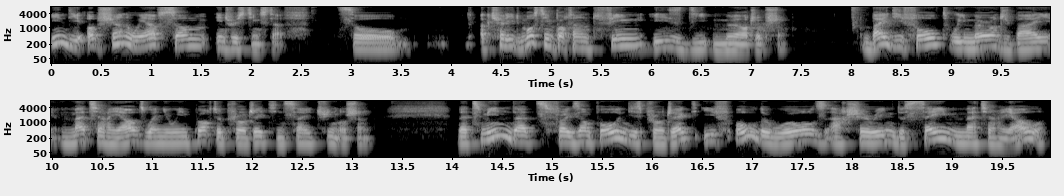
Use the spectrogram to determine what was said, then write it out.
In the option, we have some interesting stuff. So actually, the most important thing is the merge option. By default, we merge by materials when you import a project inside Twinmotion. That means that, for example, in this project, if all the worlds are sharing the same material,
